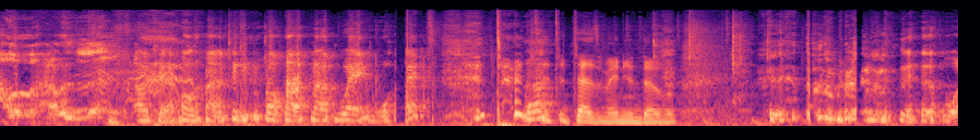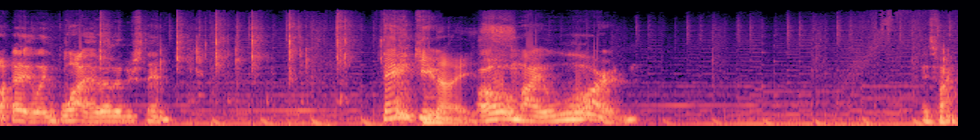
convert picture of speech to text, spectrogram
Oh, Okay, hold on. Hold on. Wait, what? Turns into Tasmanian devil. why? Like, why? I don't understand. Thank you. Nice. Oh my lord. It's fine.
